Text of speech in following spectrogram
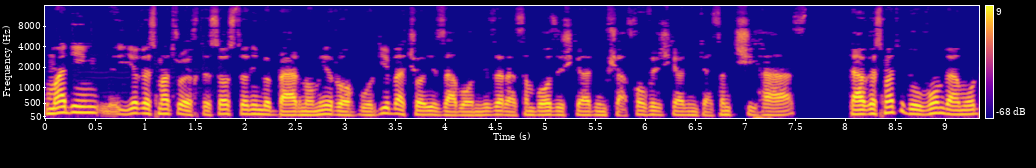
اومدیم یه قسمت رو اختصاص دادیم به برنامه راهبردی بچه های زبان. یه اصلا بازش کردیم شفافش کردیم که اصلا چی هست. در قسمت دوم در مورد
